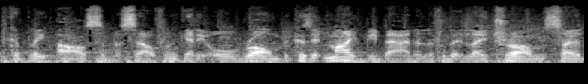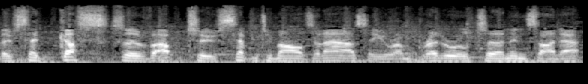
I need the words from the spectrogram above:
a complete arse of myself and get it all wrong because it might be bad a little bit later on. So they've said gusts of up to 70 miles an hour, so your umbrella will turn inside out.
